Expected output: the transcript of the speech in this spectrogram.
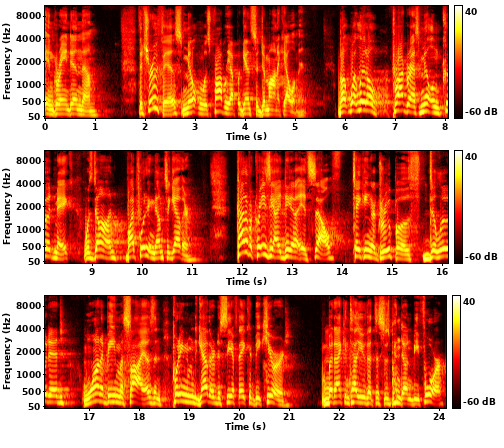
ingrained in them. The truth is, Milton was probably up against a demonic element. But what little progress Milton could make was done by putting them together. Kind of a crazy idea itself, taking a group of deluded wannabe messiahs and putting them together to see if they could be cured. But I can tell you that this has been done before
